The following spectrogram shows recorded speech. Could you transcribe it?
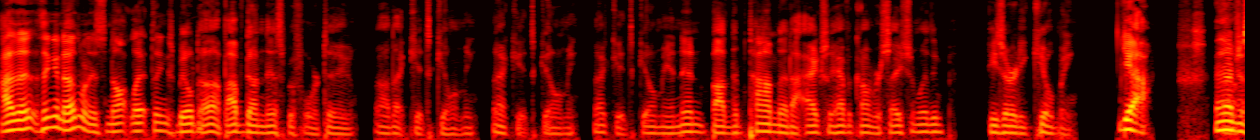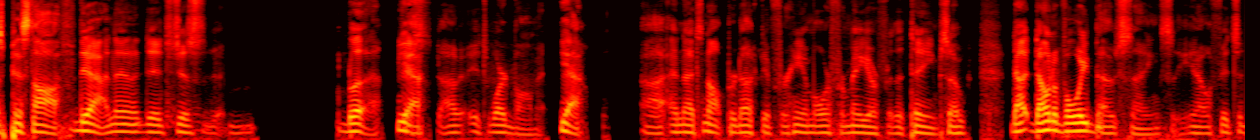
I th- think another one is not let things build up. I've done this before too. Oh, that kid's killing me. That kid's killing me. That kid's killing me. And then by the time that I actually have a conversation with him, he's already killed me. Yeah, and I'm just pissed off. Yeah, and then it's just blah. Yeah. It's, uh, it's word vomit. Yeah, Uh, and that's not productive for him or for me or for the team. So don't, don't avoid those things. You know, if it's a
